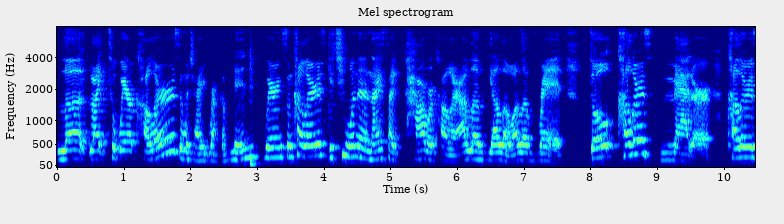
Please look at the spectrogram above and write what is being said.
love like to wear colors, in which I recommend wearing some colors, get you one in a nice like power color. I love yellow, I love red. Though colors matter. Colors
